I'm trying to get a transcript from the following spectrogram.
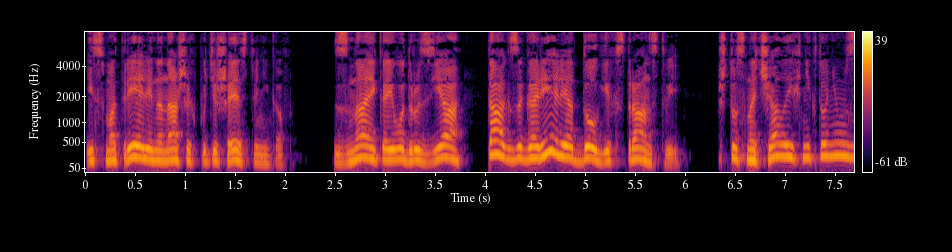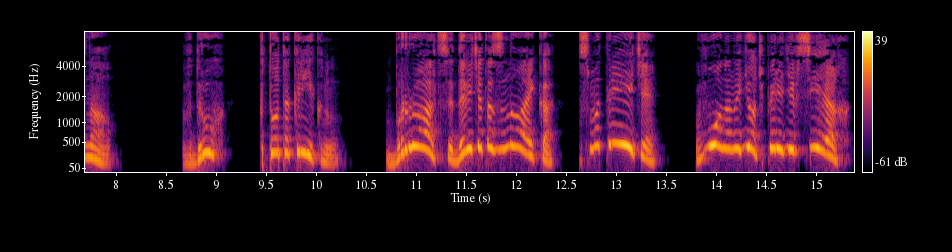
и смотрели на наших путешественников. Знайка и его друзья так загорели от долгих странствий, что сначала их никто не узнал. Вдруг кто-то крикнул. «Братцы, да ведь это Знайка! Смотрите! Вон он идет впереди всех!»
